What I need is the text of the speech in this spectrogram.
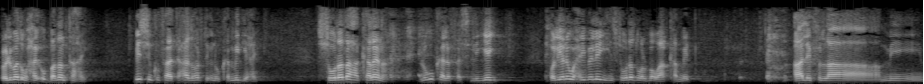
culimmadu waxay u badan tahay bisinku faatixada horta inuu ka mid yahay. Suuradaha kalena lagu kala fasliyey qolyana waxayba leeyihiin suurad walba waa ka mid. Aliflamim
